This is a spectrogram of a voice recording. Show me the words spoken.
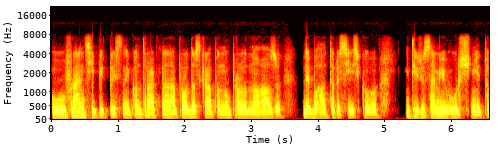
У Франції підписаний контракт на продаж скрапленого природного газу, де багато російського, і ті ж самі Угорщині. То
